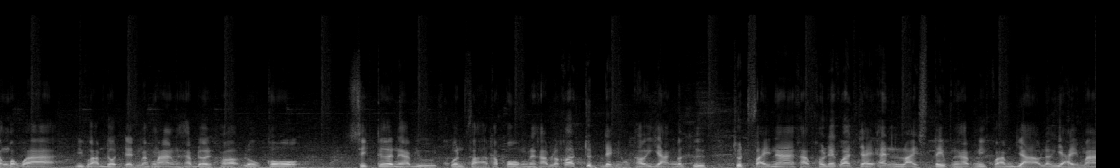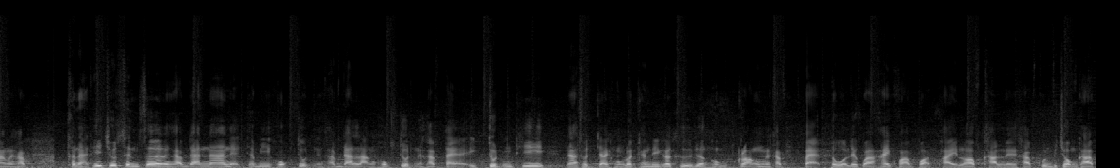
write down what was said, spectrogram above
ต้องบอกว่ามีความโดดเด่นมากๆนะครับ โดยเฉพาะโลโก้ ซิกเกอร์นะครับอยู่บนฝากระโปรงนะครับแล้วก็จุดเด่นของเขาอีกอย่างก็คือชุดไฟหน้าครับเขาเรียกว่า Giant Light Strip นะครับมีความยาวและใหญ่มากนะครับขณะที่ชุดเซ็นเซอร์นะครับด้านหน้าเนี่ยจะมี 6 จุดนะครับด้านหลัง 6 จุดนะครับแต่อีกจุดที่น่าสนใจของรถคันนี้ก็คือเรื่องของกล้องนะครับ8ตัวเรียกว่าให้ความปลอดภัยรอบคันเลยครับคุณผู้ชมครับ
